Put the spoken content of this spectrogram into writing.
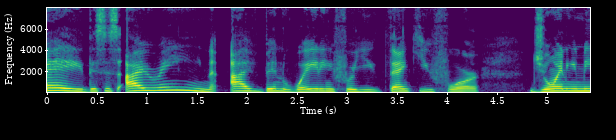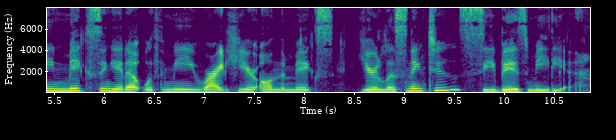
Hey, this is Irene. I've been waiting for you. Thank you for joining me, mixing it up with me right here on the mix. You're listening to CBiz Media.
